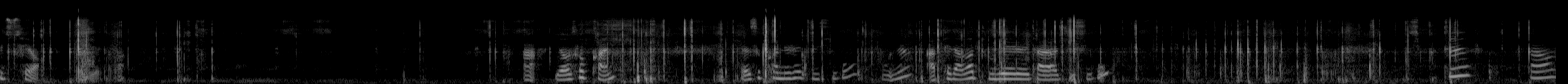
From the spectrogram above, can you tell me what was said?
해주세요. 여기에다가 아 여섯 칸 여섯 칸을 해주시고 문을 앞에다가 두 개를 달아주시고 시프트 아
